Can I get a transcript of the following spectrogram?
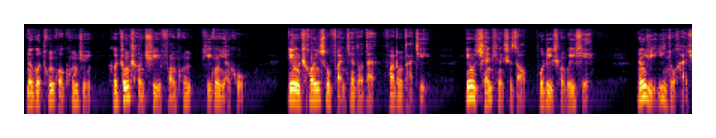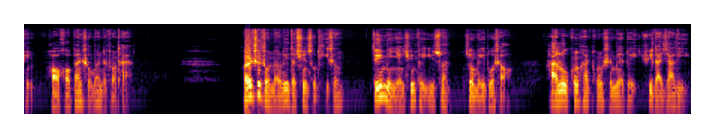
能够通过空军和中程区域防空提供掩护，利用超音速反舰导弹发动打击。利用潜艇制造不对称威胁，能与印度海军好好扳手腕的状态。而这种能力的迅速提升，对于每年军费预算就没多少。海陆空还同时面对巨大压力，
